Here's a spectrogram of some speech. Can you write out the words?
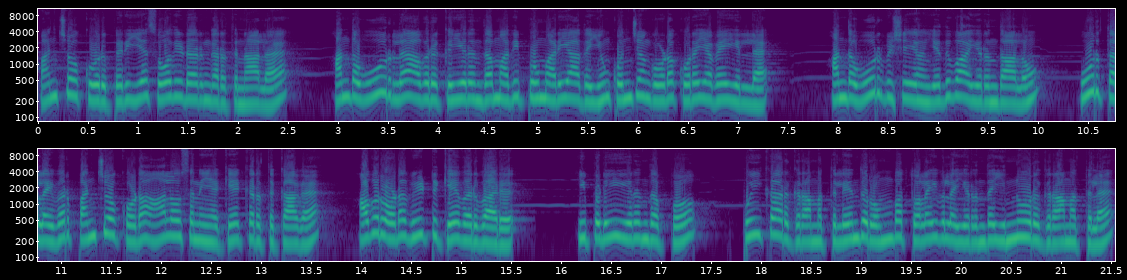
பஞ்சோக் ஒரு பெரிய சோதிடருங்கிறதுனால அந்த ஊர்ல அவருக்கு இருந்த மதிப்பும் மரியாதையும் கொஞ்சம் கூட குறையவே இல்லை. அந்த ஊர் விஷயம் எதுவா இருந்தாலும் ஊர் தலைவர் பஞ்சோக்கோட ஆலோசனையை கேட்கறதுக்காக அவரோட வீட்டுக்கே வருவாரு. இப்படி இருந்தப்போ புய்கார் கிராமத்திலேருந்து ரொம்ப தொலைவில் இருந்த இன்னொரு கிராமத்துல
